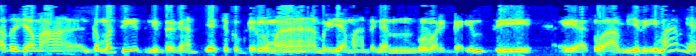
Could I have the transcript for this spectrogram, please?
atau jamaah ke masjid gitu kan. Ya cukup di rumah berjamaah dengan keluarga inti ya suami jadi imamnya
